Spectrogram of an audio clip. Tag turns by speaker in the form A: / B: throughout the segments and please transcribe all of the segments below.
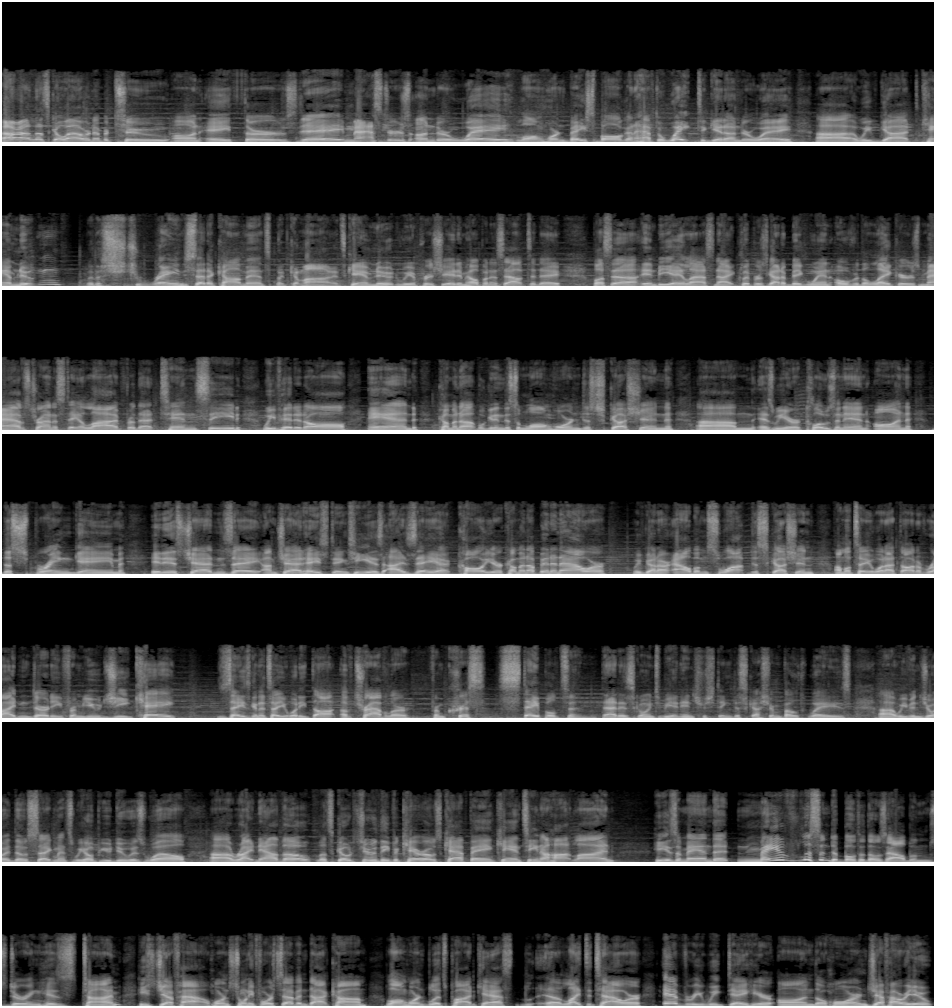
A: All right, let's go hour number two on a Thursday. Masters underway. Longhorn baseball going to have to wait to get underway. Uh, we've got Cam Newton with a strange set of comments, but come on, it's Cam Newton. We appreciate him helping us out today. Plus, uh, NBA last night, Clippers got a big win over the Lakers. Mavs trying to stay alive for that 10 seed. We've hit it all. And coming up, we'll get into some Longhorn discussion um, as we are closing in on the spring game. It is Chad and Zay. I'm Chad Hastings. He is Isaiah Collier. Coming up in an hour, we've got our album swap discussion. I'm going to tell you what I thought of Riding Dirty from UGK. Zay's going to tell you what he thought of Traveler from Chris Stapleton. That is going to be an interesting discussion both ways. Uh, we've enjoyed those segments. We hope you do as well. Uh, right now, though, let's go to the Vaqueros Cafe and Cantina hotline. He is a man that may have listened to both of those albums during his time. He's Jeff Howe, horns247.com, Longhorn Blitz podcast, uh, Light the Tower every weekday here on The Horn. Jeff, how are you?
